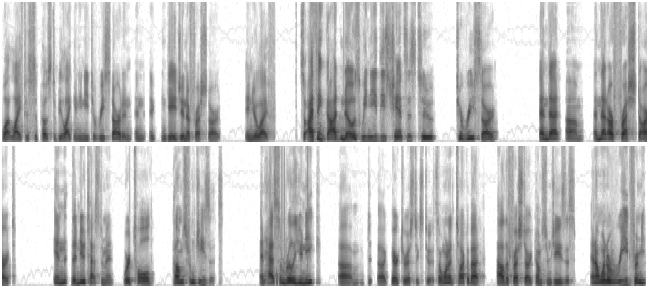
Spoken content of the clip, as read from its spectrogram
what life is supposed to be like, and you need to restart and, and engage in a fresh start in your life. So I think God knows we need these chances to, to restart, and that, um, and that our fresh start in the New Testament, we're told, comes from Jesus and has some really unique um, uh, characteristics to it. So I want to talk about how the fresh start comes from Jesus. And I want to read from,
